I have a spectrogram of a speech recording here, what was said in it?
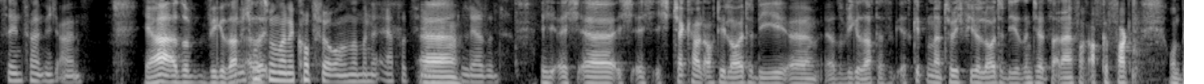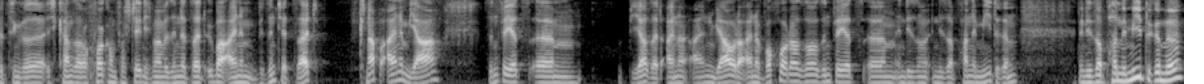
sehen es halt nicht ein. Ja, also wie gesagt. ich also, muss mir meine Kopfhörer weil meine AirPods hier Äh, leer sind. Ich, ich, äh, ich, ich, ich check halt auch die Leute, die, äh, also wie gesagt, es, es gibt natürlich viele Leute, die sind jetzt halt einfach abgefuckt und beziehungsweise ich kann es auch vollkommen verstehen. Ich meine, wir sind jetzt seit über einem, wir sind jetzt seit knapp einem Jahr, sind wir jetzt, ähm, ja, seit eine, einem Jahr oder eine Woche oder so sind wir jetzt ähm, in, diesem, in dieser Pandemie drin. In dieser Pandemie drinne.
